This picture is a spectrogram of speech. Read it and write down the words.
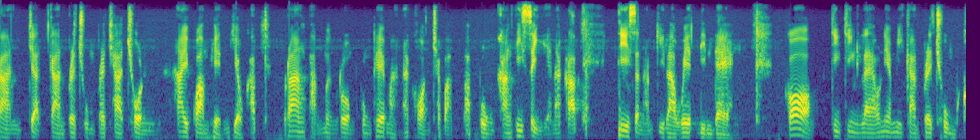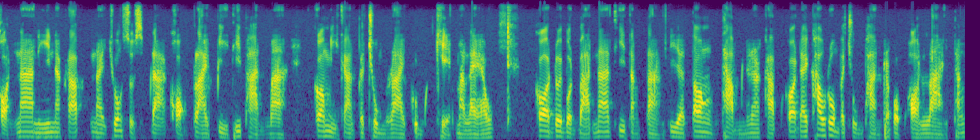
การจัดการประชุมประชาชนให้ความเห็นเกี่ยวกับร่างผังเมืองรวมกรุงเทพมหานคร ฉบับปรับปรุงครั้งที่ 4 นะครับ ที่สนามกีฬาเวทดินแดง ก็จริง ๆ แล้วเนี่ยมีการประชุมก่อนหน้านี้นะครับ ในช่วงสุดสัปดาห์ของปลายปีที่ผ่านมา ก็มีการประชุมรายกลุ่มเขตมาแล้ว ก็โดยบทบาทหน้าที่ต่างๆ ที่จะต้องทำนะครับ ก็ได้เข้าร่วมประชุมผ่านระบบออนไลน์ทั้ง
